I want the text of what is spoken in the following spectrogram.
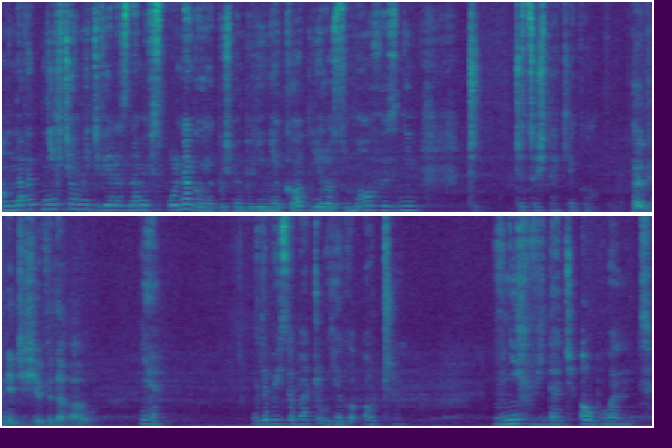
On nawet nie chciał mieć wiele z nami wspólnego, jakbyśmy byli niegodni rozmowy z nim, czy, czy coś takiego. Pewnie ci się wydawało. Nie. Gdybyś zobaczył jego oczy, w nich widać obłęd.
